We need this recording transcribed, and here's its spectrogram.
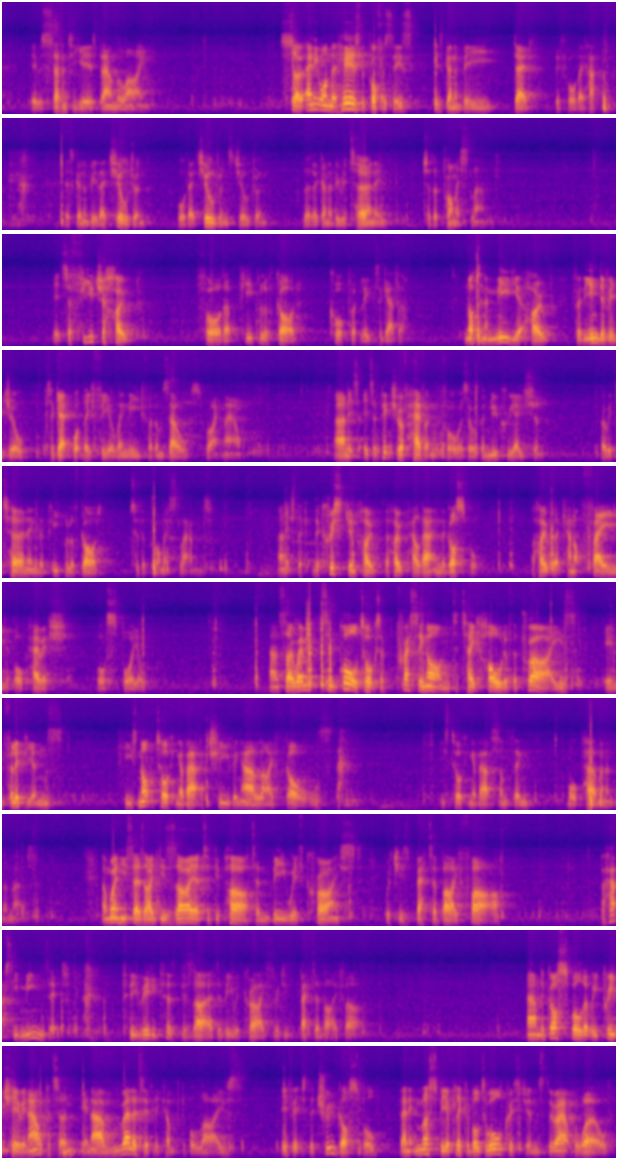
it was 70 years down the line. So anyone that hears the prophecies is going to be dead before they happen. It's going to be their children or their children's children that are going to be returning to the promised land. It's a future hope for the people of God corporately together, not an immediate hope for the individual to get what they feel they need for themselves right now. And it's, it's a picture of heaven for us, or the new creation, a returning the people of God to the promised land. And it's the, the Christian hope, the hope held out in the gospel, a hope that cannot fade or perish or spoil. And so when St. Paul talks of pressing on to take hold of the prize in Philippians, he's not talking about achieving our life goals. he's talking about something more permanent than that. And when he says, I desire to depart and be with Christ, which is better by far, perhaps he means it. that he really does desire to be with Christ, which is better by far. And the gospel that we preach here in Alperton, in our relatively comfortable lives, if it's the true gospel, then it must be applicable to all Christians throughout the world.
